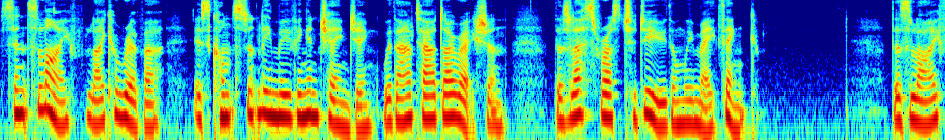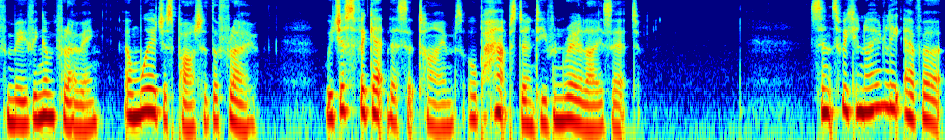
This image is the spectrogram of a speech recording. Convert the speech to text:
Since life, like a river, is constantly moving and changing without our direction, there's less for us to do than we may think. There's life moving and flowing, and we're just part of the flow. We just forget this at times, or perhaps don't even realise it. Since we can only ever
